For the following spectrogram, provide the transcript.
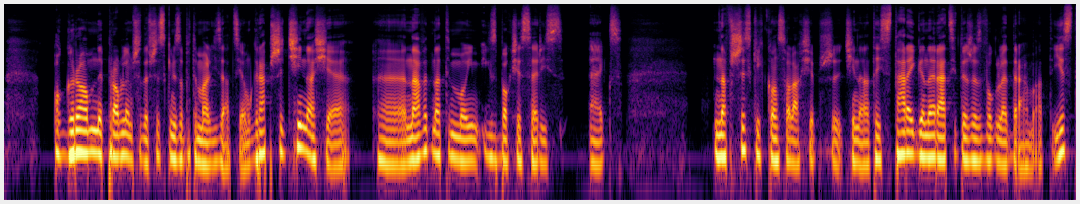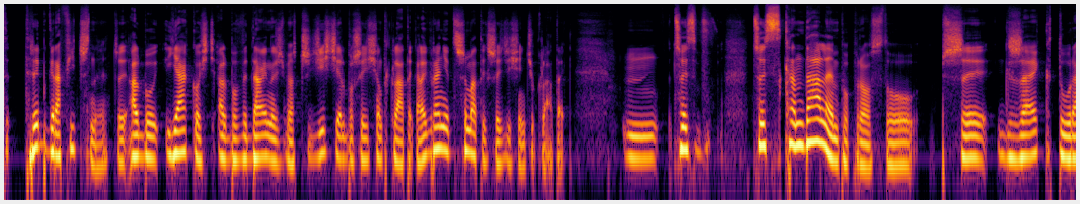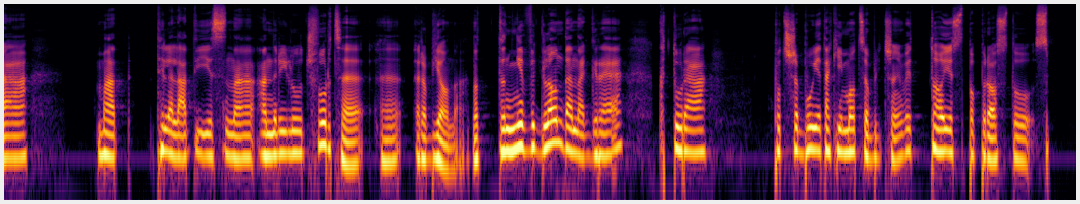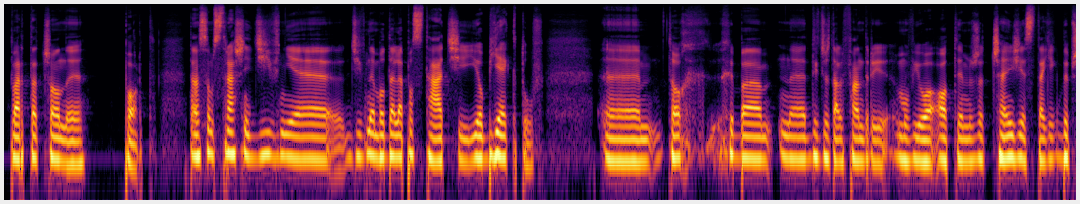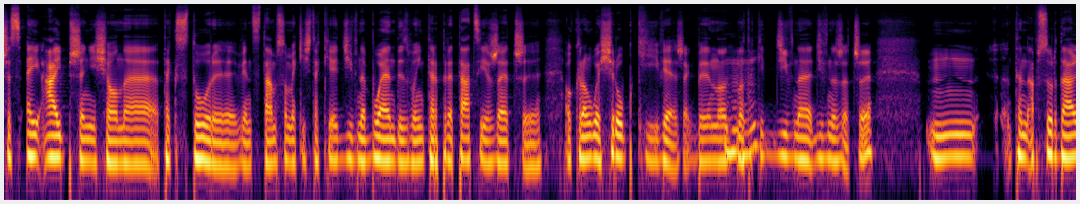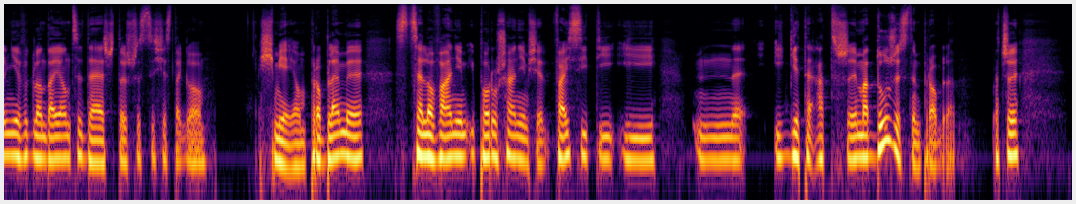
ogromny problem przede wszystkim z optymalizacją. Gra przycina się e, nawet na tym moim Xboxie Series X. Na wszystkich konsolach się przycina. Na tej starej generacji też jest w ogóle dramat. Jest tryb graficzny, czyli albo jakość, albo wydajność masz 30 albo 60 klatek, ale gra nie trzyma tych 60 klatek. Mm, co jest, co jest skandalem po prostu przy grze, która ma tyle lat i jest na Unrealu 4 e, robiona. No to nie wygląda na grę, która potrzebuje takiej mocy obliczeniowej. To jest po prostu spartaczony port. Tam są strasznie dziwnie, dziwne modele postaci i obiektów to ch chyba Digital Foundry mówiło o tym, że część jest tak jakby przez AI przeniesione tekstury, więc tam są jakieś takie dziwne błędy, złe interpretacje rzeczy, okrągłe śrubki, wiesz, jakby no, no mhm. takie dziwne, dziwne rzeczy. Mm, ten absurdalnie wyglądający deszcz, to już wszyscy się z tego śmieją. Problemy z celowaniem i poruszaniem się. Vice City i mm, i GTA 3 ma duży z tym problem. Znaczy,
